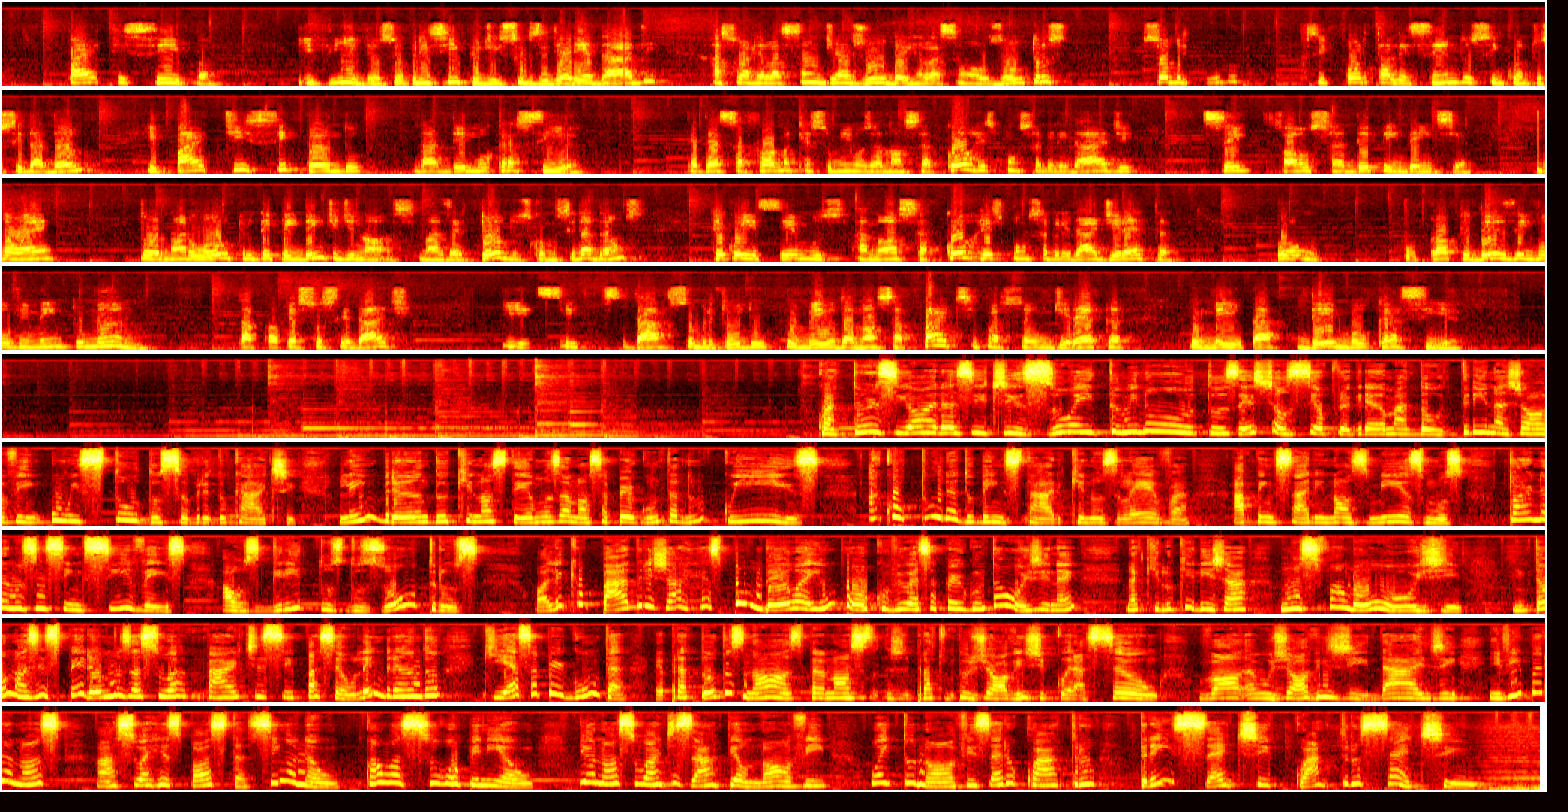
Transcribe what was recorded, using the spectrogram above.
participa e vive o seu princípio de subsidiariedade, a sua relação de ajuda em relação aos outros, sobretudo se fortalecendo-se enquanto cidadão e participando da democracia. É dessa forma que assumimos a nossa corresponsabilidade sem falsa dependência. Não é tornar o outro dependente de nós, mas é todos, como cidadãos, reconhecermos a nossa corresponsabilidade direta com o próprio desenvolvimento humano da própria sociedade e se, se dá, sobretudo, por meio da nossa participação direta, por meio da democracia. 14 horas e 18 minutos. Este é o seu programa Doutrina Jovem, um estudo sobre Ducati. Lembrando que nós temos a nossa pergunta no quiz. A cultura do bem-estar que nos leva a pensar em nós mesmos torna-nos insensíveis aos gritos dos outros? Olha que o padre já respondeu aí um pouco, viu, essa pergunta hoje, né? Naquilo que ele já nos falou hoje. Então, nós esperamos a sua participação. Lembrando que essa pergunta é para todos nós, para nós, para os jovens de coração, os jovens de idade. Envie para nós a sua resposta, sim ou não. Qual a sua opinião? E o nosso WhatsApp é o 98904 3747.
